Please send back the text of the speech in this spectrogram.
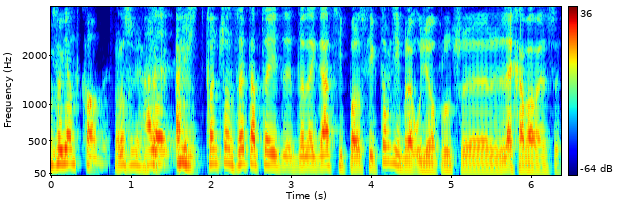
wyjątkowy. Rozumiem. Ale... Tak, kończąc etap tej delegacji polskiej, kto w niej brał udział oprócz Lecha Wałęsy?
